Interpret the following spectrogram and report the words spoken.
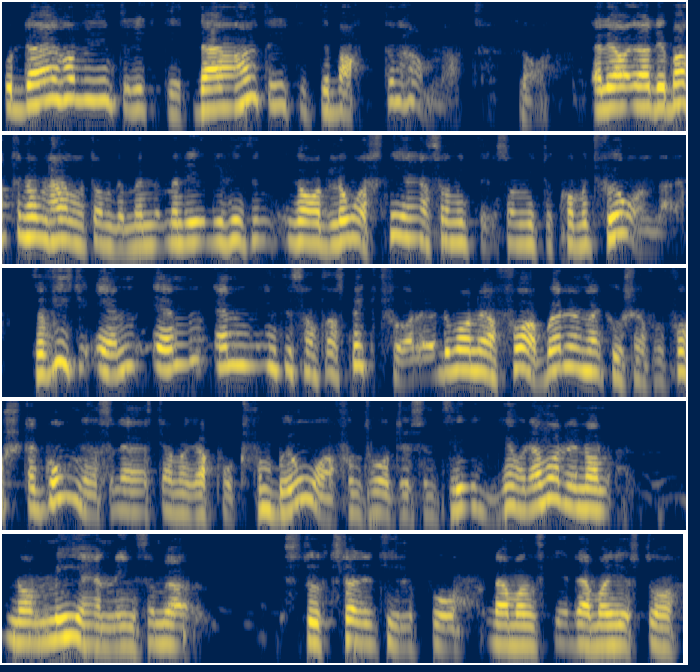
Och där har vi inte riktigt, där har inte riktigt debatten hamnat. Så. Eller ja, debatten har väl handlat om det, men, men det, det, finns en rad låsningar som inte, som inte kommit ifrån där. Sen finns det en, en, en intressant aspekt för det. Det var när jag förberedde den här kursen för första gången så läste jag en rapport från Brå från 2010 och där var det någon, någon mening som jag studsade till på där man, där man just då,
